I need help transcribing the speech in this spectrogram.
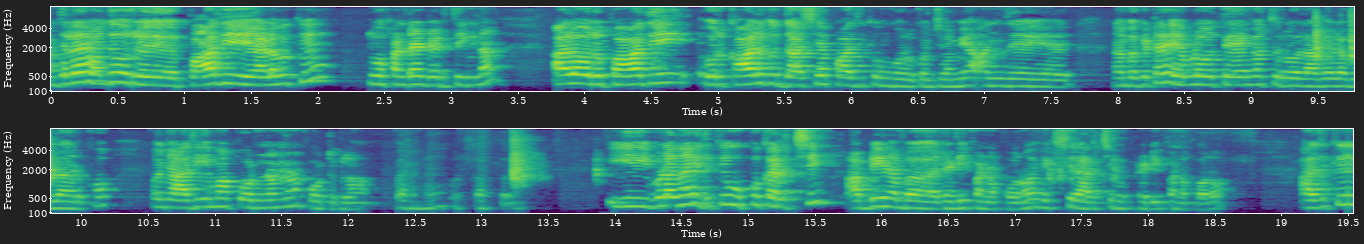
அதில் வந்து ஒரு பாதி அளவுக்கு டூ ஹண்ட்ரட் எடுத்தீங்கன்னா அதில் ஒரு பாதி ஒரு காலுக்கு ஜாஸ்தியாக பாதிக்கும் ஒரு கொஞ்சமே. அந்த நம்மக்கிட்ட எவ்வளோ தேங்காய் துருவல் அவைலபிளாக இருக்கோ கொஞ்சம் அதிகமாக போடணும்னா போட்டுக்கலாம். பாருங்கள் ஒரு கப்பு இவ்வளோ தான் இதுக்கு உப்பு கரைச்சி அப்படியே நம்ம ரெடி பண்ண போகிறோம் மிக்சியில் அரைச்சி ரெடி பண்ண போகிறோம் அதுக்கு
